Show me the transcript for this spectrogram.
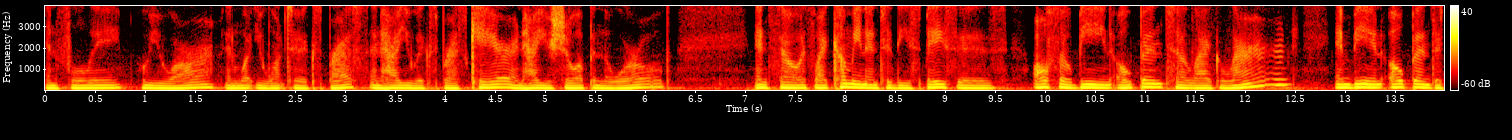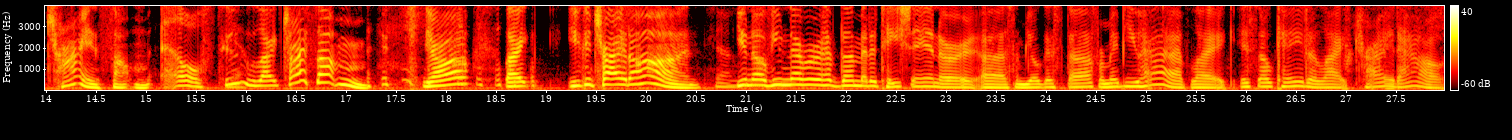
and fully who you are and what you want to express and how you express care and how you show up in the world. And so it's like coming into these spaces also being open to like learn and being open to trying something else too. Yeah. Like try something, y'all. Like you can try it on. Yeah. You know, if you never have done meditation or uh, some yoga stuff, or maybe you have, like it's okay to like try it out.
